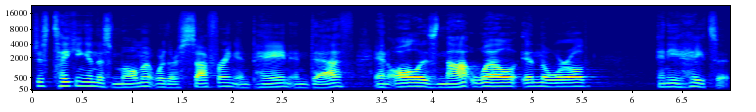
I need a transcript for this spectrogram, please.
just taking in this moment where there's suffering and pain and death and all is not well in the world, and he hates it.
